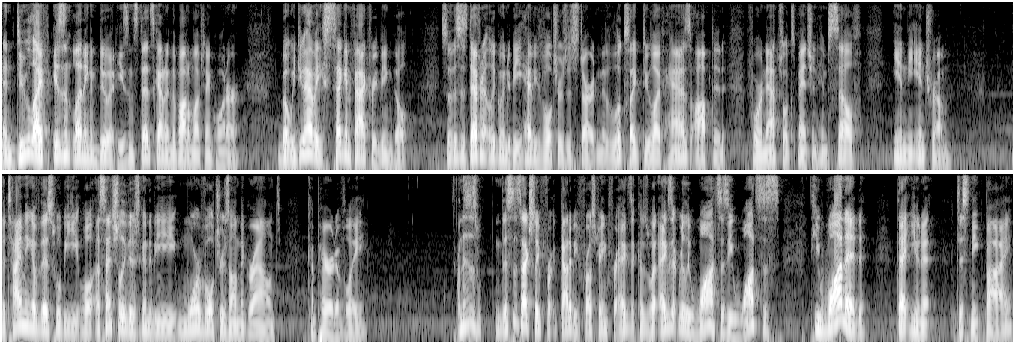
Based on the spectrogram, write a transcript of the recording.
And Dolife isn't letting him do it. He's instead scouting the bottom left-hand corner. But we do have a second factory being built. So this is definitely going to be heavy vultures to start, and it looks like Dolife has opted for natural expansion himself in the interim. The timing of this will be, well, essentially there's going to be more vultures on the ground comparatively. And this is this is actually got to be frustrating for Exit because what Exit really wants is he wants this, he wanted that unit to sneak by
